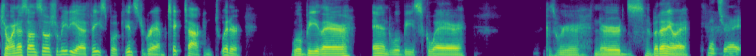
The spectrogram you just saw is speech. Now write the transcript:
join us on social media Facebook, Instagram, TikTok, and Twitter. We'll be there and we'll be square because we're nerds. But anyway, That's right.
